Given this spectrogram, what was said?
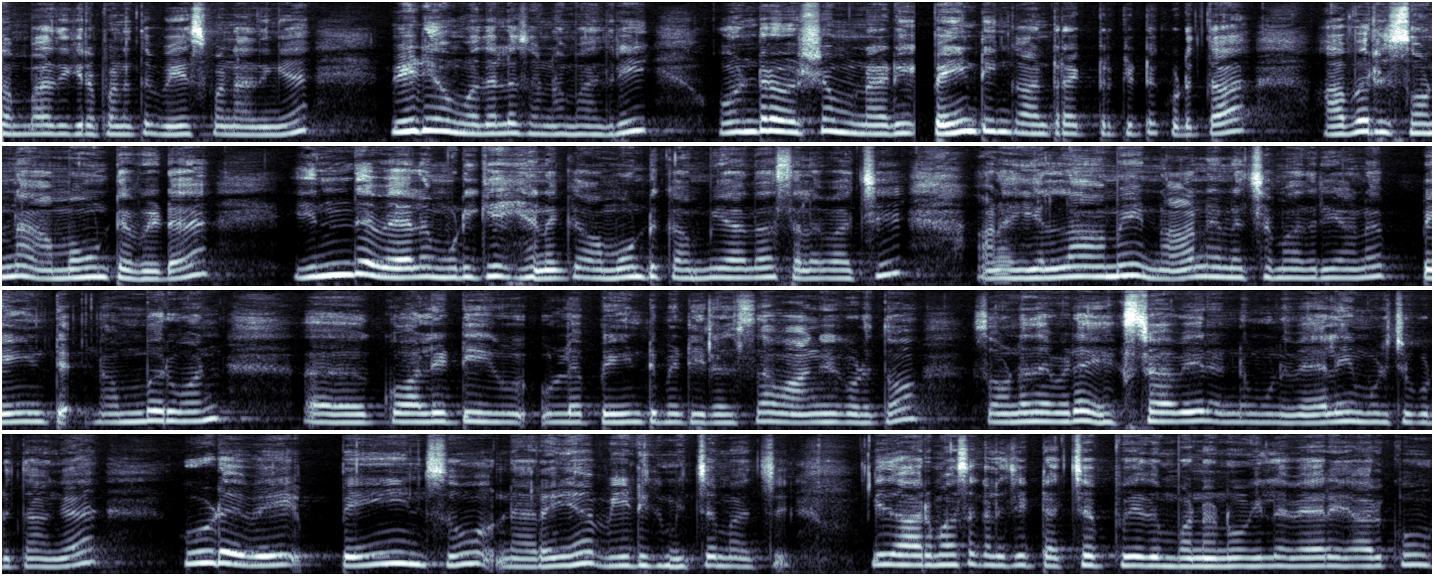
சம்பாதிக்கிற பணத்தை வேஸ்ட் பண்ணாதீங்க. வீடியோ முதல்ல சொன்ன மாதிரி ஒன்றரை வருஷம் முன்னாடி பெயிண்டிங் கான்ட்ராக்டர்கிட்ட கொடுத்தா அவர் சொன்ன அமௌண்ட்டை விட இந்த வேலை முடிக்க எனக்கு அமௌண்ட்டு கம்மியாக தான் செலவாச்சு. ஆனால் எல்லாமே நான் நினச்ச மாதிரியான பெயிண்ட் நம்பர் ஒன் குவாலிட்டி உள்ள பெயிண்ட் மெட்டீரியல்ஸ் தான் வாங்கி கொடுத்தோம். சொன்னதை விட எக்ஸ்ட்ராவே ரெண்டு மூணு வேலையும் முடிச்சு கொடுத்தாங்க. கூடவே பெயிண்ட்ஸும் நிறைய வீடுக்கு மிச்சமாச்சு. இது ஆறு மாதம் கழிச்சு டச்சப் எதுவும் பண்ணணும் இல்லை வேறு யாருக்கும்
